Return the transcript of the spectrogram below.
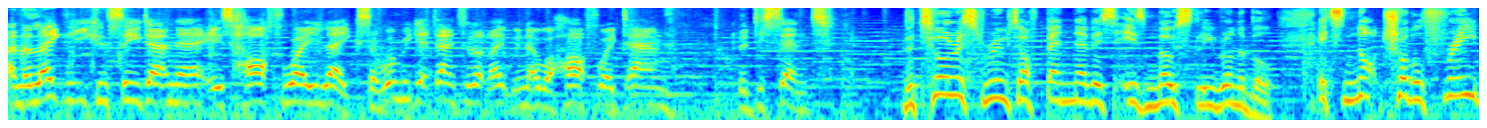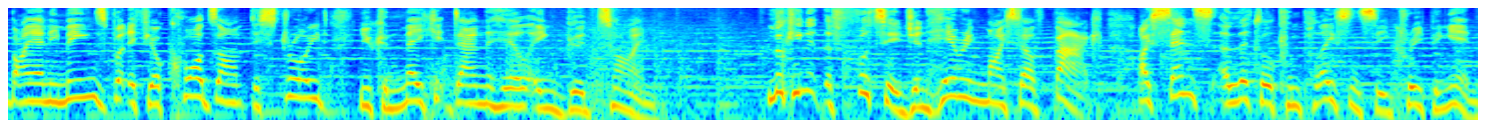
And the lake that you can see down there is Halfway Lake. So when we get down to that lake, we know we're halfway down the descent. The tourist route off Ben Nevis is mostly runnable. It's not trouble free by any means, but if your quads aren't destroyed, you can make it down the hill in good time. Looking at the footage and hearing myself back, I sense a little complacency creeping in.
